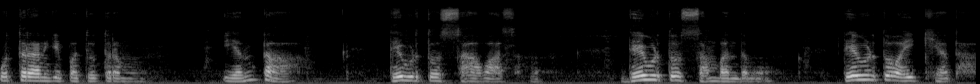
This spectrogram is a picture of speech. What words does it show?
ఉత్తరానికి ప్రత్యుత్తరము. ఎంత దేవుడితో సహవాసము దేవుడితో సంబంధము దేవుడితో ఐక్యత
